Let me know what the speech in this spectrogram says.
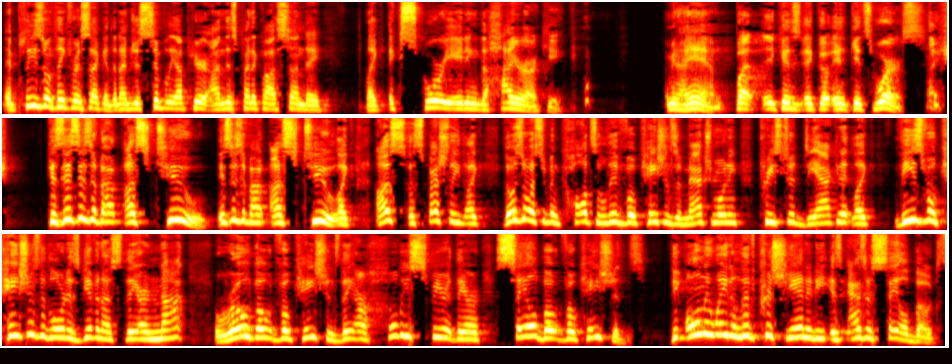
And please don't think for a second that I'm just simply up here on this Pentecost Sunday, like excoriating the hierarchy. I mean, I am, but it gets, it, go, it gets worse. Like, because this is about us too. This is about us too. Like us, especially like those of us who've been called to live vocations of matrimony, priesthood, diaconate, like these vocations that the Lord has given us, they are not rowboat vocations. They are Holy Spirit. They are sailboat vocations. The only way to live Christianity is as a sailboat.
